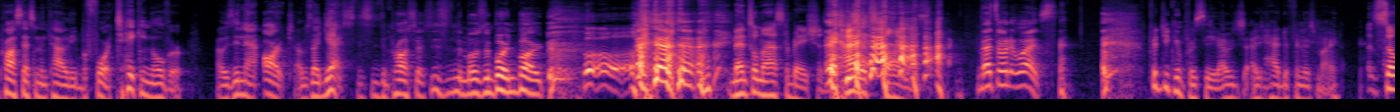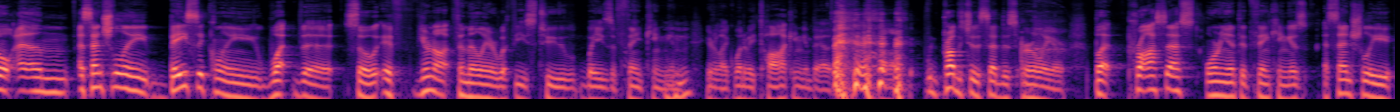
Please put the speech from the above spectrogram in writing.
process mentality before taking over. I was in that art. I was like, yes, this is the process. This is the most important part. Mental masturbation at its finest. That's what it was. But you can proceed. I was. I had to finish my. So, um, essentially, basically, what the so if you're not familiar with these two ways of thinking, and you're like, what are we talking about? um, we probably should have said this earlier. But process-oriented thinking is essentially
